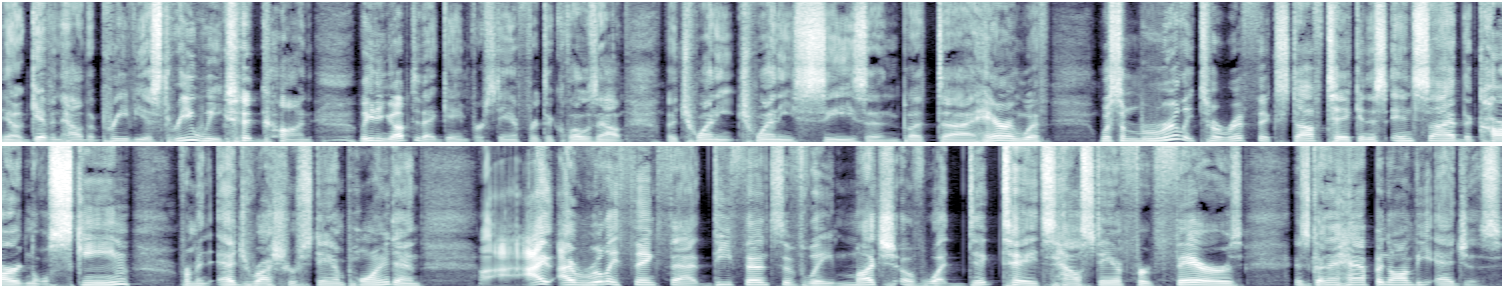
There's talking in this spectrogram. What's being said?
you know, given how the previous three weeks had gone leading up to that game for Stanford to close out the 2020 season. But uh, Herron with with some really terrific stuff taking us inside the Cardinal scheme from an edge rusher standpoint. And I, I really think that defensively, much of what dictates how Stanford fares is going to happen on the edges.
